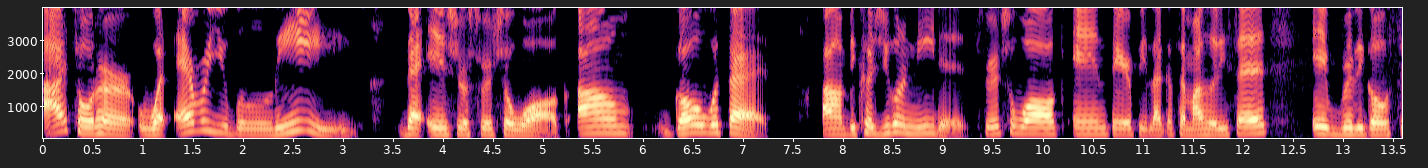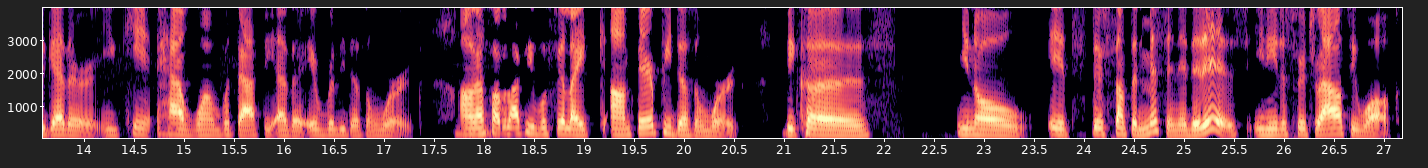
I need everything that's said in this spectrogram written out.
i told her whatever you believe that is your spiritual walk um go with that um, because you're gonna need it. Spiritual walk and therapy, like I said, my hoodie said, it really goes together. You can't have one without the other. It really doesn't work. Um, that's why a lot of people feel like um, therapy doesn't work because you know it's there's something missing, and it is. You need a spirituality walk.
